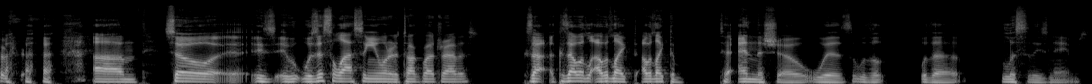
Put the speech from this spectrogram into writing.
ever. Um so uh, is was this the last thing you wanted to talk about travis? Because i because i would i would like i would like to to end the show with with a with a list of these names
